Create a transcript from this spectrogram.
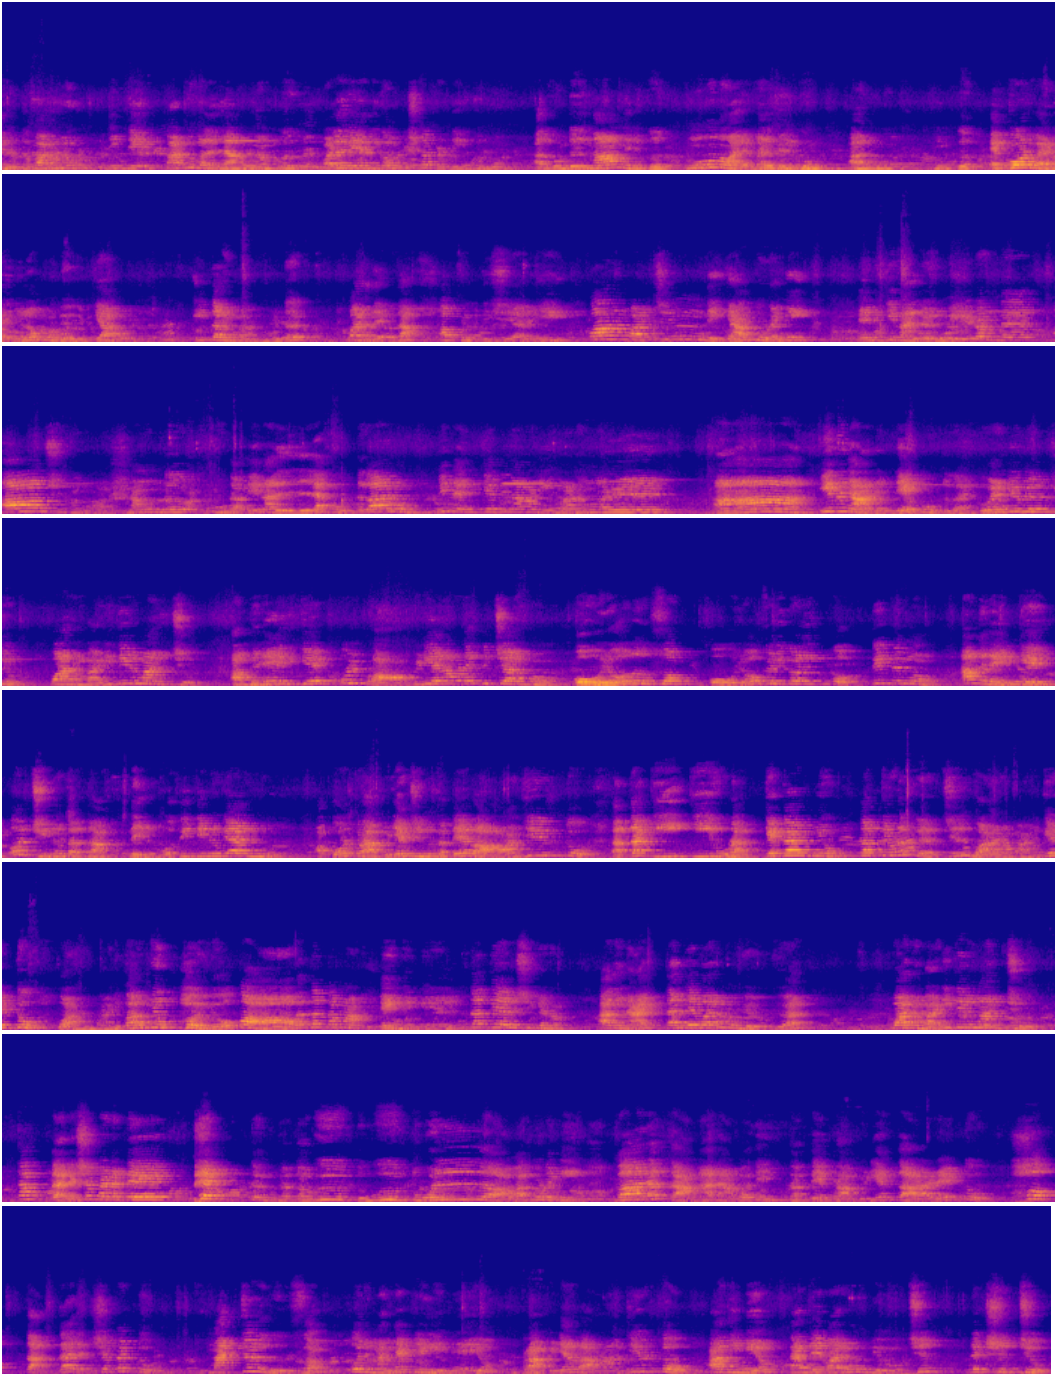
And the. പാടി തീരുമാനിച്ചു അങ്ങനെ എനിക്ക് ഒരു പ്രാപ്പിടിയൻ അവിടെ എത്തിച്ചേർന്നു. ഓരോ ദിവസവും ഓരോ കിളികൾ കൊത്തിത്തിന്നു അങ്ങനെ എനിക്ക് ഒരു ചിന്നു തത്ത നെല്ലുകൊത്തി തിന്നുകയായിരുന്നു അപ്പോൾ പ്രാപ്പിടിയൻ ചിന്നു തത്തെ റാഞ്ചി തത്ത കീ കീ ഉറക്കെ കരഞ്ഞു. തത്തയുടെ തെരച്ചിൽ വാഴമാടി കേട്ടു. വാഴമാടി പറഞ്ഞു should too.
